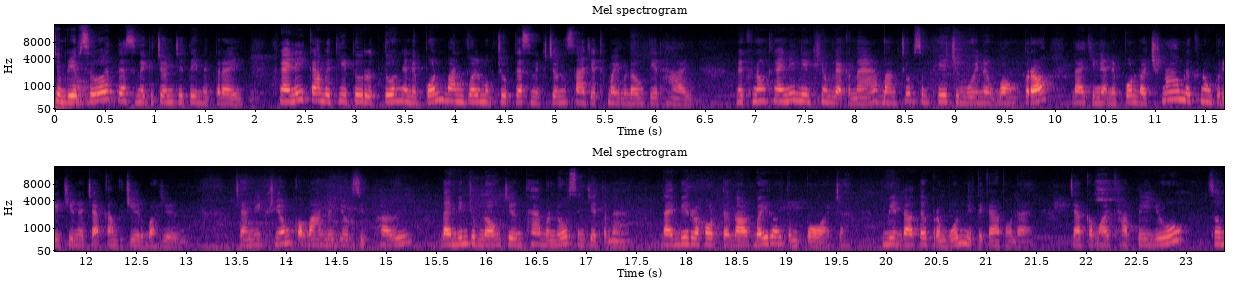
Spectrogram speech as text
ជម្រាបសួរទស្សនិកជនជាទីមេត្រីថ្ងៃនេះកម្មវិធីទូរទស្សន៍នៃនិពន្ធបានវិលមកជួបទស្សនិកជនសាជាថ្មីម្ដងទៀតហើយនៅក្នុងថ្ងៃនេះនាងខ្ញុំលក្ខណាបានជួបសម្ភាសជាមួយនឹងបងប្រុសដែលជាអ្នកនិពន្ធដ៏ឆ្នើមនៅក្នុងប្រជាណាចក្រកម្ពុជារបស់យើងចា៎នាងខ្ញុំក៏បានលើកយកសិភៅដែលមានចំណងជើងថាមនោសញ្ចេតនាដែលមានរហូតទៅដល់300ទំព័រចា៎មានដល់ទៅ9មាតិកាផងដែរចា៎កុំឲ្យខាត់ពេលយូរសូម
